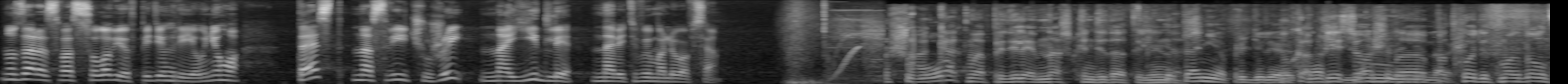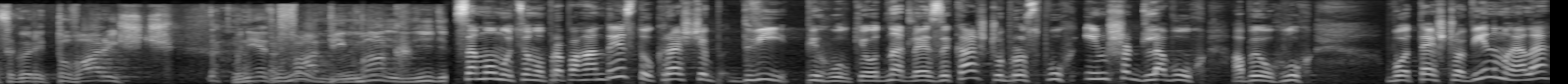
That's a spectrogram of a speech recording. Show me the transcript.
ну зараз вас Соловйов підігріє. У нього тест на свій чужий на їдлі навіть вималювався. А как мы определяем, наш кандидат или не наш? Это они определяют. Ну как, наш- если он наш или э, не наш. подходит в Макдональдс и говорит, товарищ, мне два Биг Самому цьому пропагандисту краще б дві пігулки: одна для язика, щоб розпух, інша для вух, аби оглух. Бо те, що він меле,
